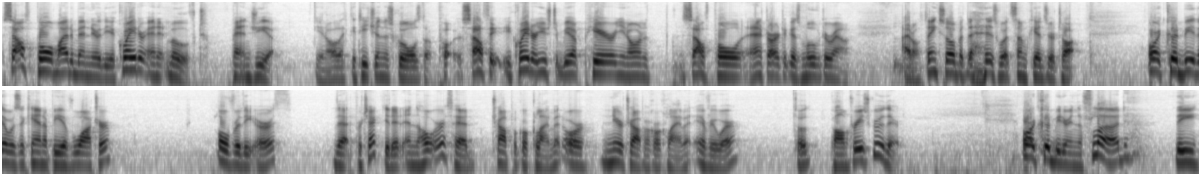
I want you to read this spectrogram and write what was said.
South Pole might have been near the equator and it moved, Pangea. You know, like they teach in the schools, the South Equator used to be up here, you know, and the South Pole, Antarctica's moved around. I don't think so, but that is what some kids are taught. Or it could be there was a canopy of water over the Earth that protected it, and the whole Earth had tropical climate or near tropical climate everywhere. So palm trees grew there. Or it could be during the flood, the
